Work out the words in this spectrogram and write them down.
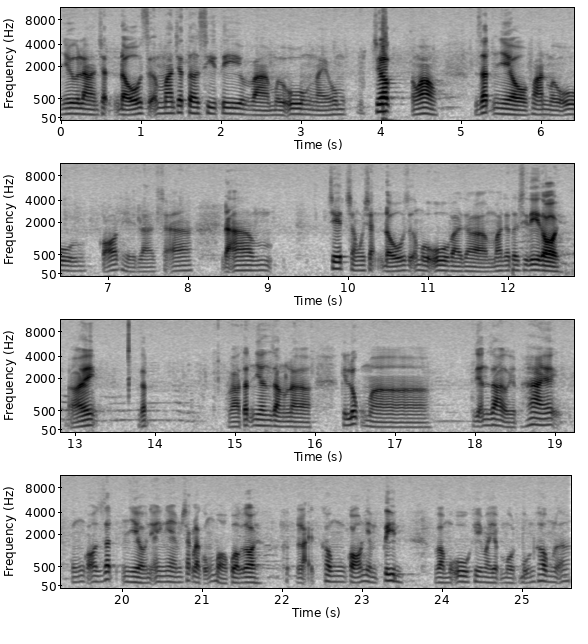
như là trận đấu giữa Manchester City và MU ngày hôm trước, đúng không? Rất nhiều fan MU có thể là sẽ đã chết trong cái trận đấu giữa MU và giờ Manchester City rồi. Đấy. Rất, và tất nhiên rằng là cái lúc mà diễn ra ở hiệp 2 ấy, cũng có rất nhiều những anh em chắc là cũng bỏ cuộc rồi lại không có niềm tin vào MU khi mà hiệp 1 4-0 nữa.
